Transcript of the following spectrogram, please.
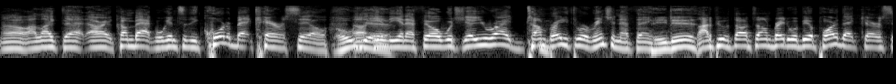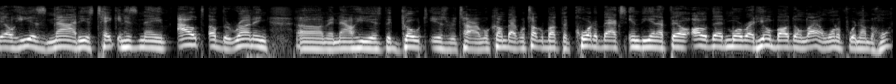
Oh, I like that. All right, come back. We'll get into the quarterback carousel Oh, uh, yeah. in the NFL, which, yeah, you're right. Tom Brady threw a wrench in that thing. He did. A lot of people thought Tom Brady would be a part of that carousel. He is not. He has taken his name out of the running, um, and now he is the GOAT is retiring. We'll come back. We'll talk about the quarterbacks in the NFL. All of that more right here on Ball Don't Lie on 104 on the horn.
